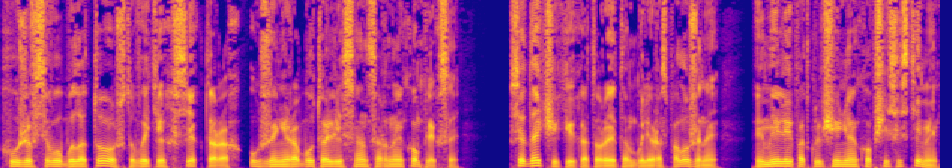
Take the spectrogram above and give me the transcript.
Хуже всего было то, что в этих секторах уже не работали сенсорные комплексы. Все датчики, которые там были расположены, имели подключение к общей системе,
